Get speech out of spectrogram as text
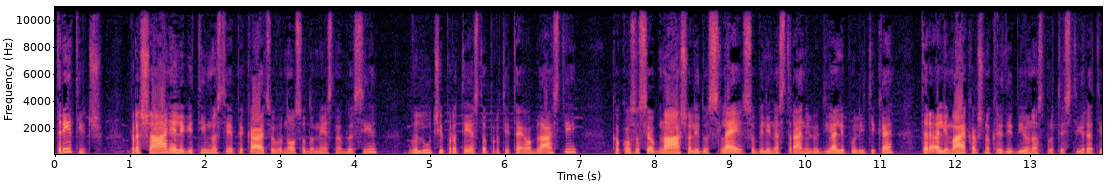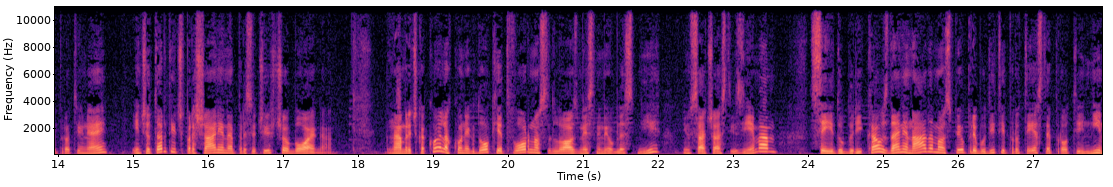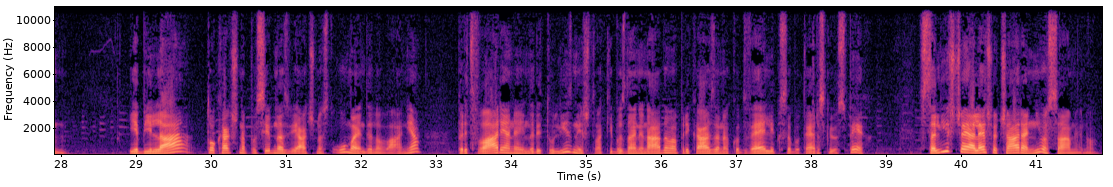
Tretjič, Vprašanje legitimnosti EPK-jcev v odnosu do mestne oblasti v luči protestov proti tej oblasti, kako so se obnašali doslej, so bili na strani ljudi ali politike, ter ali imajo kakšno kredibilnost protestirati proti njej. In četrtič, vprašanje na presečišču obojega. Namreč, kako je lahko nekdo, ki je tvorno sodeloval z mestnimi oblastmi in vsa čast izjemam, se ji dobrikal, zdaj nenadoma uspel prebuditi proteste proti njim. Je bila to kakšna posebna zvijačnost uma in delovanja, pretvarjanja in ritualizništva, ki bo zdaj nenadoma prikazana kot velik saboterski uspeh. Stališče Aleša Čara ni osamljeno.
